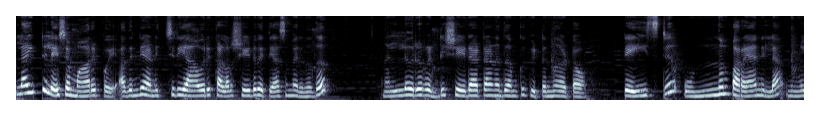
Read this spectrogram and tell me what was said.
ലൈറ്റ് ലേശം മാറിപ്പോയി. അതിന്റെയാണ് ഇച്ചിരി ആ ഒരു കളർ ഷെയ്ഡ് വ്യത്യാസം വരുന്നത്. നല്ലൊരു റെഡ് ഷെയ്ഡായിട്ടാണ് ഇത് നമുക്ക് കിട്ടുന്നത് കേട്ടോ. ടേസ്റ്റ് ഒന്നും പറയാനില്ല. നിങ്ങൾ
